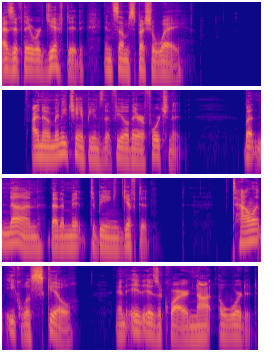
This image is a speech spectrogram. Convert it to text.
as if they were gifted in some special way. I know many champions that feel they are fortunate, but none that admit to being gifted. Talent equals skill, and it is acquired, not awarded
